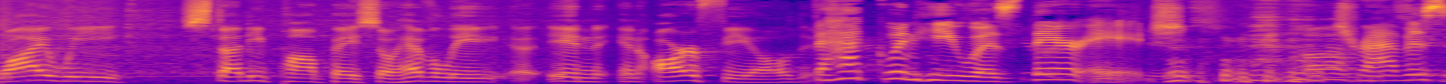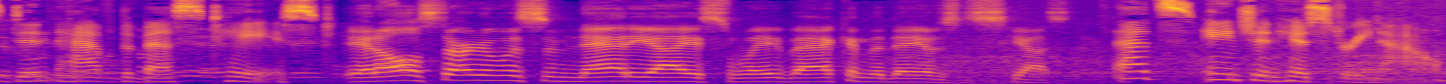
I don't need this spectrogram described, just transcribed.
Why we study Pompeii so heavily uh, in, in our field. Back when he was their age, Travis didn't have the best taste. It all started with some natty ice way back in the day. It was disgusting. That's ancient history now.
